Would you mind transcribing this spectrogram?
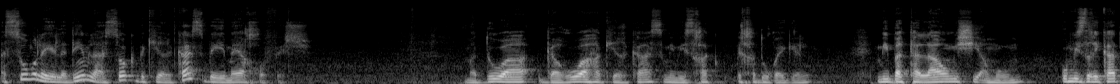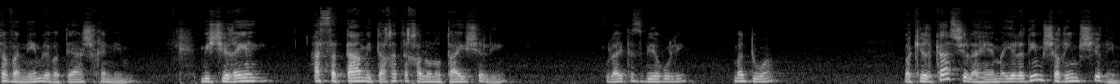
אסור לילדים לעסוק בקרקס בימי החופש. מדוע גרוע הקרקס ממשחק בכדורגל, מבטלה ומשעמום, ומזריקת אבנים לבתי השכנים, משירי הסתה מתחת לחלונותיי שלי? אולי תסבירו לי, מדוע? בקרקס שלהם הילדים שרים שירים,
